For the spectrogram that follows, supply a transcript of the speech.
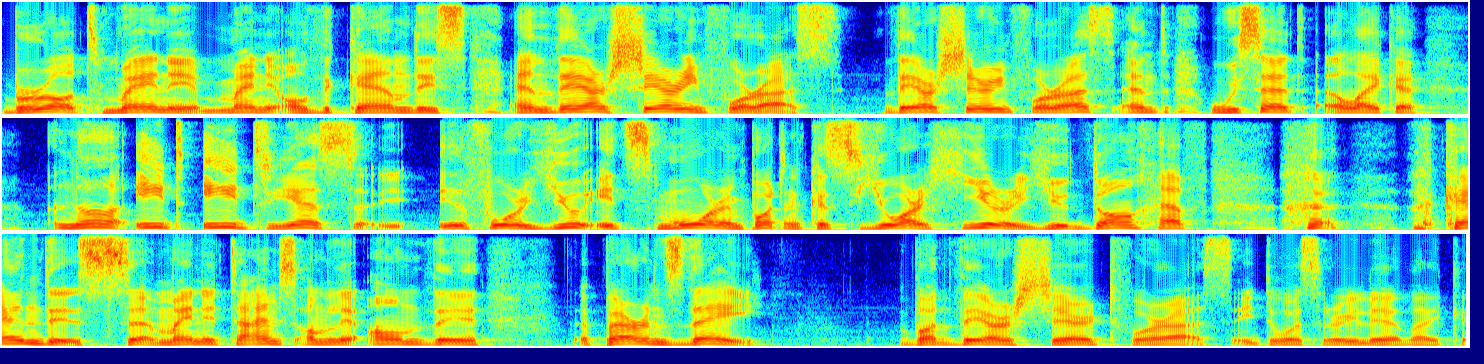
brought many many of the candies and they are sharing for us. They are sharing for us and we said uh, like no eat eat yes for you it's more important because you are here you don't have candies many times only on the parents day but they are shared for us. It was really like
